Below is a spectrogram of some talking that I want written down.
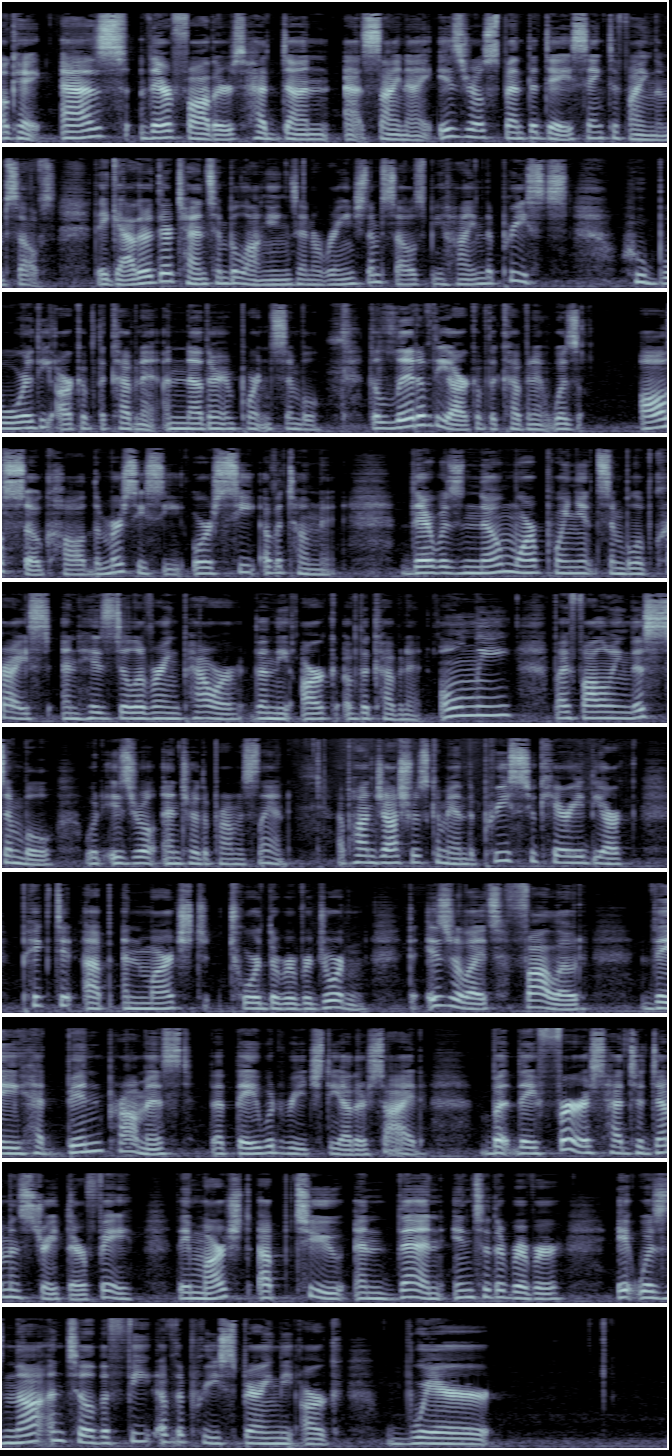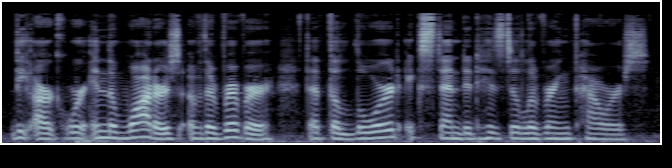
Okay, as their fathers had done at Sinai, Israel spent the day sanctifying themselves. They gathered their tents and belongings and arranged themselves behind the priests who bore the Ark of the Covenant, another important symbol. The lid of the Ark of the Covenant was also called the mercy seat or seat of atonement. There was no more poignant symbol of Christ and his delivering power than the Ark of the Covenant. Only by following this symbol would Israel enter the promised land. Upon Joshua's command, the priests who carried the ark picked it up and marched toward the river Jordan. The Israelites followed. They had been promised that they would reach the other side but they first had to demonstrate their faith. They marched up to and then into the river it was not until the feet of the priests bearing the ark where the ark were in the waters of the river that the Lord extended his delivering powers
